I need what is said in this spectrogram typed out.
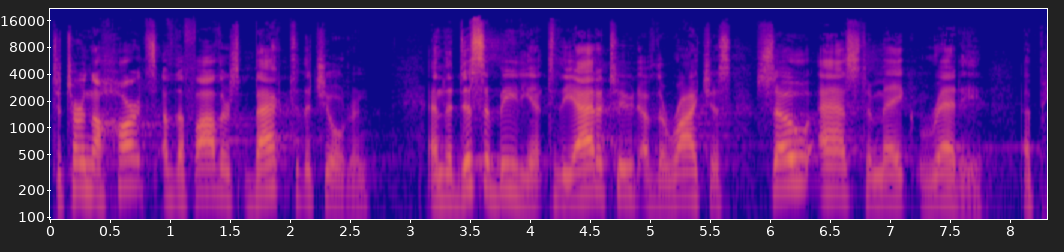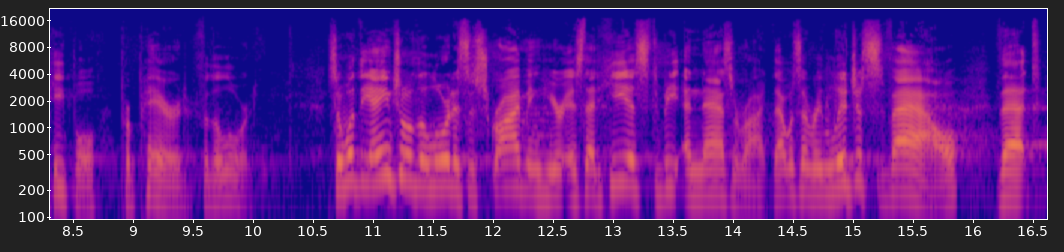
to turn the hearts of the fathers back to the children and the disobedient to the attitude of the righteous, so as to make ready a people prepared for the Lord. So, what the angel of the Lord is describing here is that he is to be a Nazarite. That was a religious vow that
